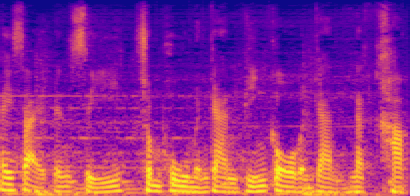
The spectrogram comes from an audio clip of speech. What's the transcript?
ให้ใส่เป็นสีชมพูเหมือนกันพิงโกเหมือนกันนะครับ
